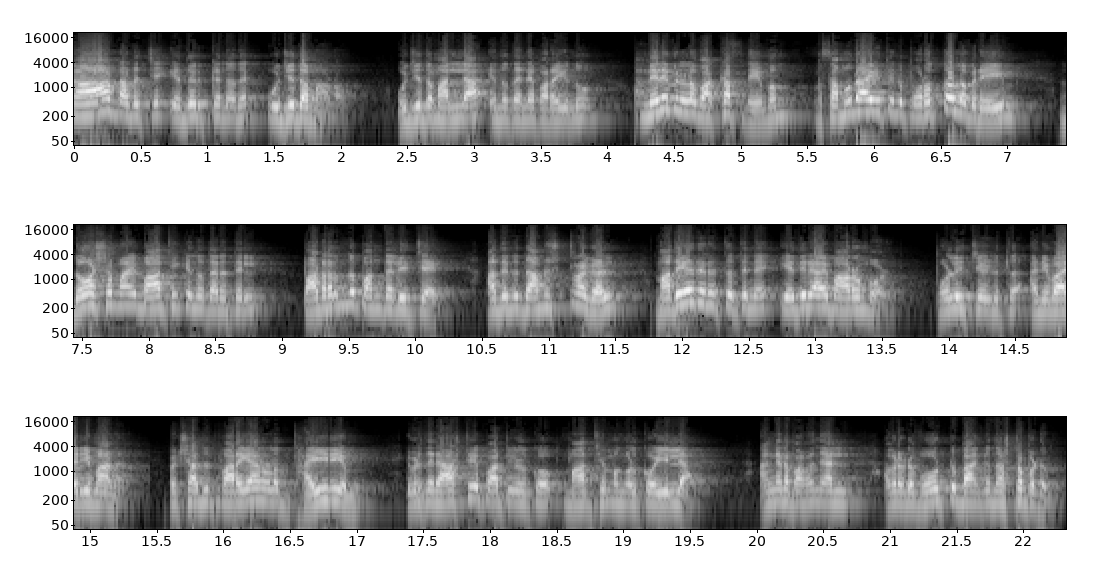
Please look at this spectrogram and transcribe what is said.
കാടടച്ച് എതിർക്കുന്നത് ഉചിതമാണോ? ഉചിതമല്ല എന്ന് തന്നെ പറയുന്നു. നിലവിലുള്ള വക്കഫ് നിയമം സമുദായത്തിന് പുറത്തുള്ളവരെയും ദോഷമായി ബാധിക്കുന്ന തരത്തിൽ പടർന്നു പന്തലിച്ച് അതിന് ദംഷ്ട്രകൾ മതേതരത്വത്തിന് എതിരായി മാറുമ്പോൾ പൊളിച്ചെഴുത്ത് അനിവാര്യമാണ്. പക്ഷെ അത് പറയാനുള്ള ധൈര്യം ഇവിടുത്തെ രാഷ്ട്രീയ പാർട്ടികൾക്കോ മാധ്യമങ്ങൾക്കോ ഇല്ല. അങ്ങനെ പറഞ്ഞാൽ അവരുടെ വോട്ട് ബാങ്ക് നഷ്ടപ്പെടും.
